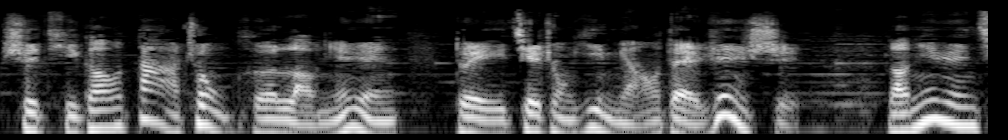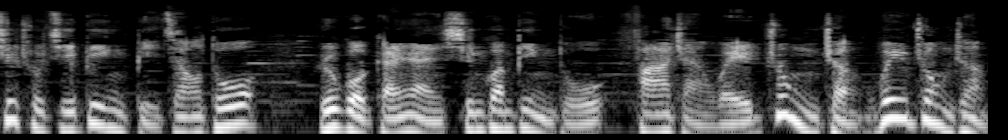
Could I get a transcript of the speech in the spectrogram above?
是提高大众和老年人对接种疫苗的认识。老年人接触疾病比较多，如果感染新冠病毒，发展为重症、危重症，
